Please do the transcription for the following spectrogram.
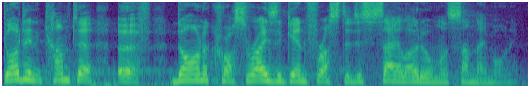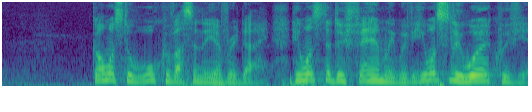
God didn't come to earth, die on a cross, rise again for us to just say hello to Him on a Sunday morning. God wants to walk with us in the everyday. He wants to do family with you. He wants to do work with you.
